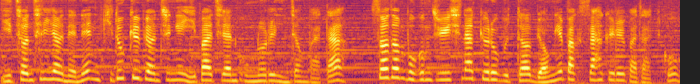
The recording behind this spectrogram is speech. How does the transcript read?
2007년에는 기독교 변증에 이바지한 공로를 인정받아 서던 복음주의 신학교로부터 명예박사 학위를 받았고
